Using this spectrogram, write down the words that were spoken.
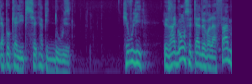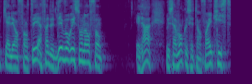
d'Apocalypse chapitre 12. Je vous lis. Le dragon se tint devant la femme qui allait enfanter afin de dévorer son enfant. Et là, nous savons que cet enfant est Christ.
